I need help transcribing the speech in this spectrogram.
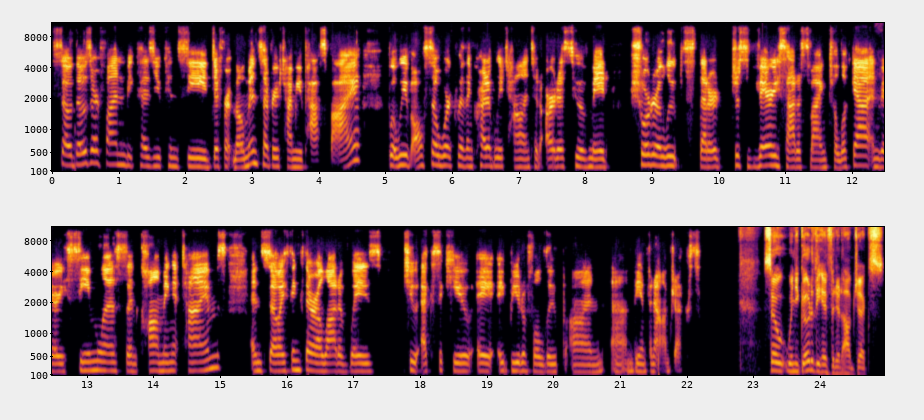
so those are fun because you can see different moments every time you pass by. But we've also worked with incredibly talented artists who have made shorter loops that are just very satisfying to look at and very seamless and calming at times. And so I think there are a lot of ways to execute a, a beautiful loop on um, the infinite objects. So when you go to the infinite objects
